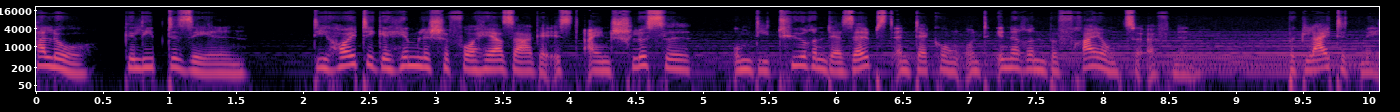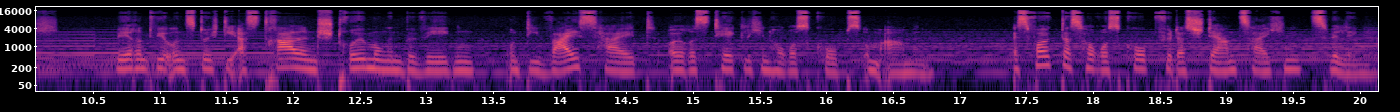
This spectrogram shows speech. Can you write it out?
Hallo, geliebte Seelen. Die heutige himmlische Vorhersage ist ein Schlüssel, um die Türen der Selbstentdeckung und inneren Befreiung zu öffnen. Begleitet mich, während wir uns durch die astralen Strömungen bewegen und die Weisheit eures täglichen Horoskops umarmen. Es folgt das Horoskop für das Sternzeichen Zwillinge.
